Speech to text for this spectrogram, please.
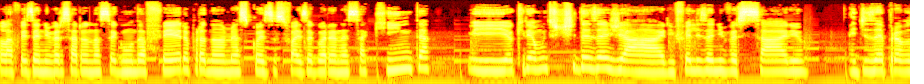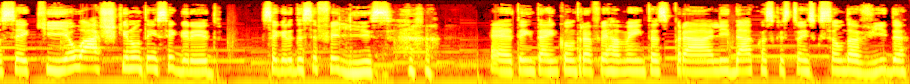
Ela fez aniversário na segunda-feira, para dar nas minhas coisas faz agora nessa quinta. E eu queria muito te desejar, Ari, feliz aniversário e dizer para você que eu acho que não tem segredo. O segredo é ser feliz. é tentar encontrar ferramentas para lidar com as questões que são da vida,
